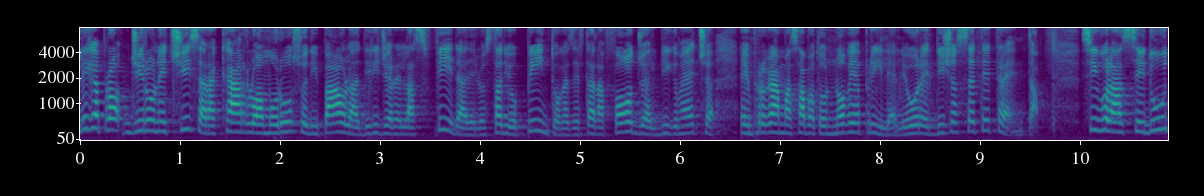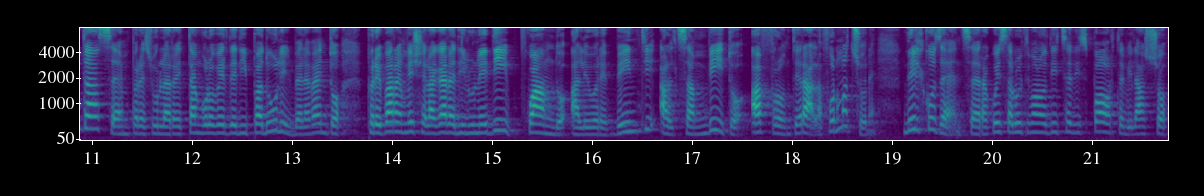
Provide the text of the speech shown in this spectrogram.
Lega Pro Girone C sarà Carlo Amoroso di Paola a dirigere la sfida dello Stadio Pinto Casertana Foggia. Il big match è in programma sabato 9 aprile alle ore 17.30. Singola seduta, sempre sul rettangolo verde di Paduli, il Benevento prepara invece la gara di lunedì quando alle ore 20 al San Vito affronterà la formazione del Cosenza. Era questa l'ultima notizia di sport, vi lascio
